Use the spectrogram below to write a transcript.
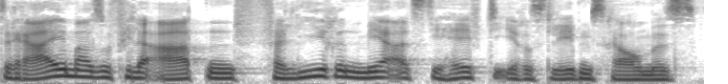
dreimal so viele Arten verlieren mehr als die Hälfte ihres Lebensraumes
